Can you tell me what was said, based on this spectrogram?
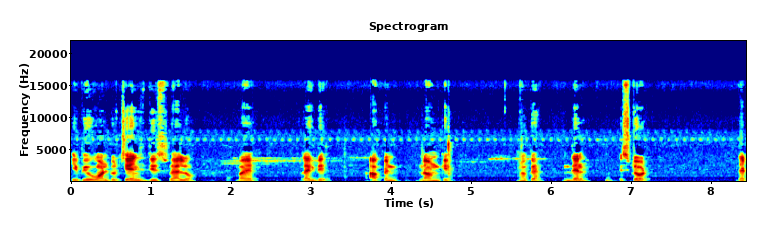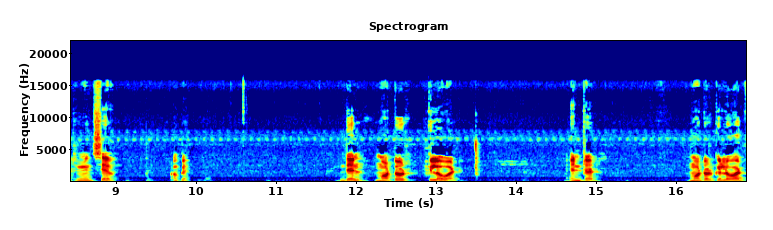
if you want to change this value by like this up and down key okay? Then store. That means save okay? Then motor kilowatt enter. Motor kilowatt.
